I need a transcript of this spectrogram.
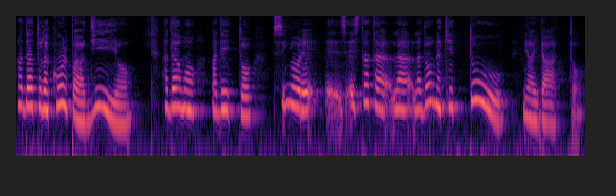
ha dato la colpa a Dio. Adamo ha detto, Signore, è stata la, la donna che tu mi hai dato,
